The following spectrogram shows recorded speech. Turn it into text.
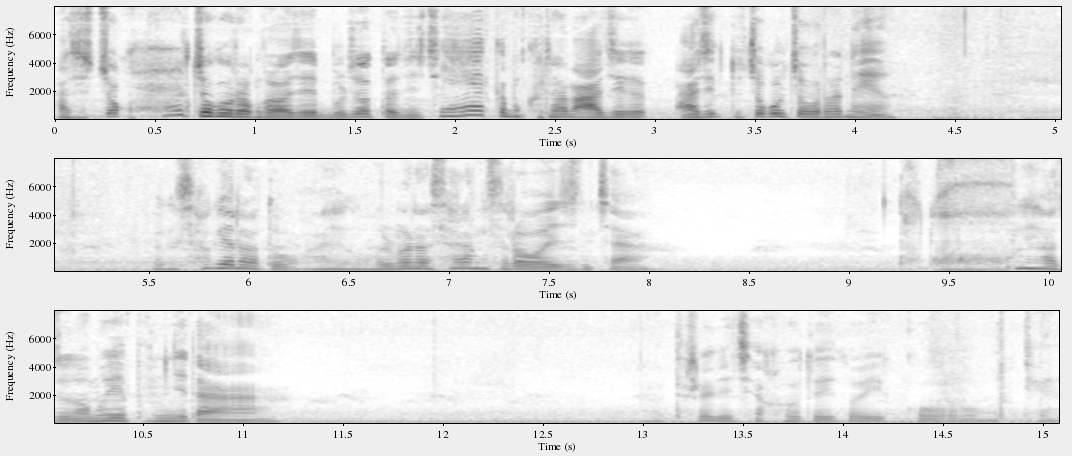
아주 쪼글쪼글한 거 어제 물 줬더니 조금 그럼 아직 아직도 쪼글쪼글하네요. 여기 석이라도 아이고 얼마나 사랑스러워요 진짜. 통통해가지고 너무 예쁩니다. 트레리지아 거기도 있고 이렇게.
